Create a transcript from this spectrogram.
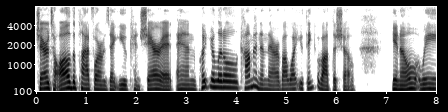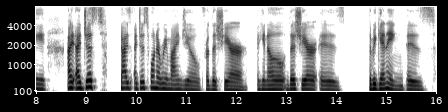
share it to all the platforms that you can share it and put your little comment in there about what you think about the show. You know, we, I, I just, guys, I just want to remind you for this year, you know, this year is the beginning is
